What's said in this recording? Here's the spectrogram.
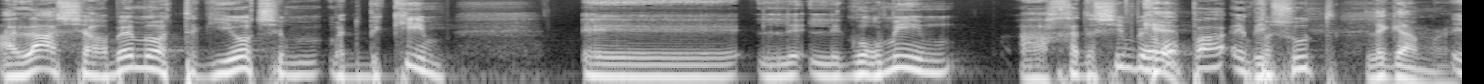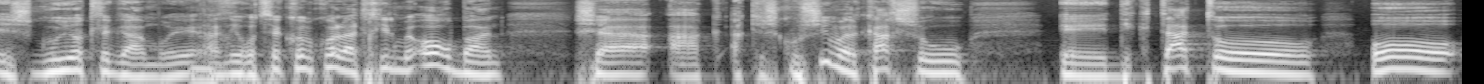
עלה שהרבה מאוד תגיות שמדביקים אה, לגורמים החדשים כן, באירופה, כן, ב... פשוט... לגמרי. אה, שגויות לגמרי. נכון. אני רוצה קודם כל להתחיל מאורבן, שהקשקושים על כך שהוא אה, דיקטטור, או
